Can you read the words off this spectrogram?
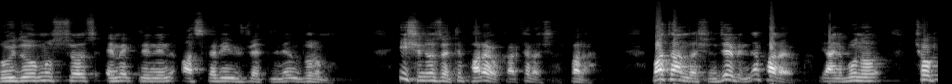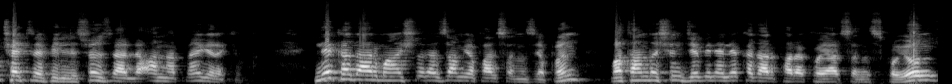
Duyduğumuz söz emeklinin, asgari ücretlinin durumu. İşin özeti para yok arkadaşlar, para. Vatandaşın cebinde para yok. Yani bunu çok çetrefilli sözlerle anlatmaya gerek yok. Ne kadar maaşlara zam yaparsanız yapın, vatandaşın cebine ne kadar para koyarsanız koyun,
